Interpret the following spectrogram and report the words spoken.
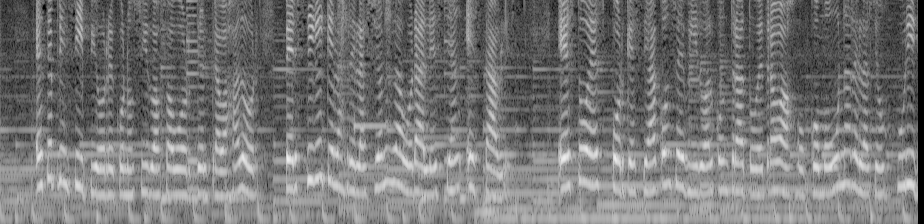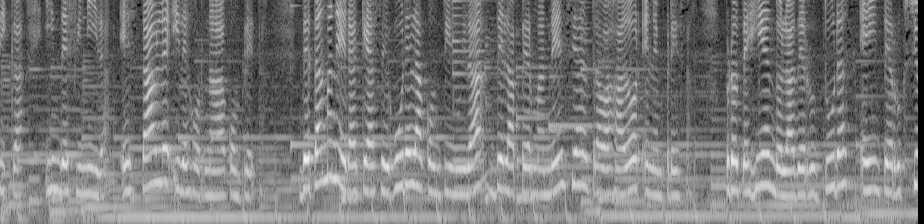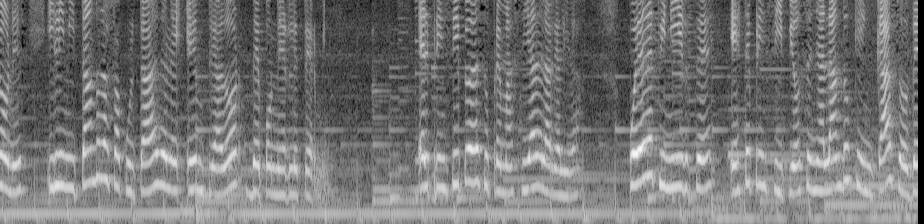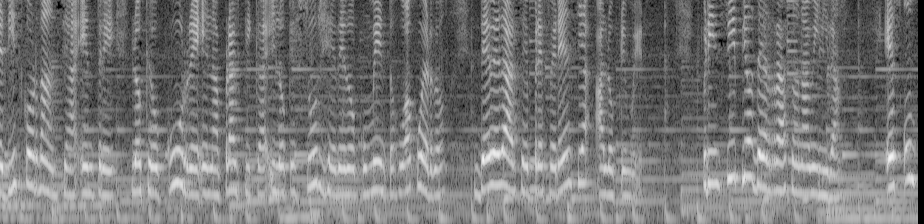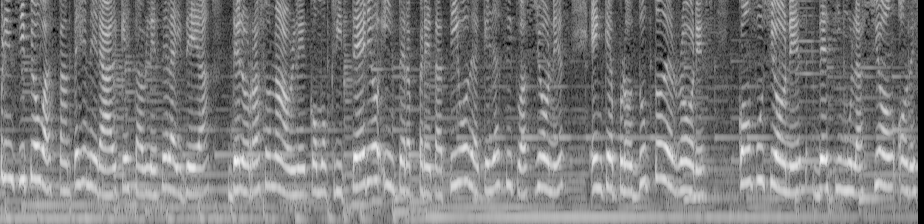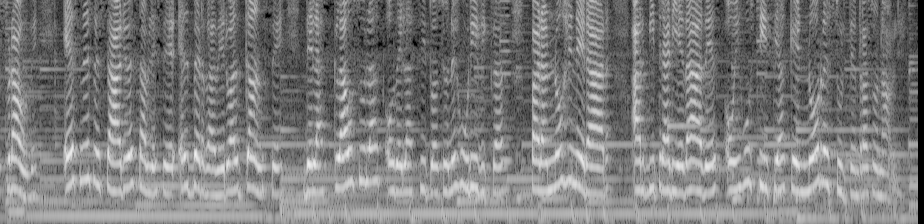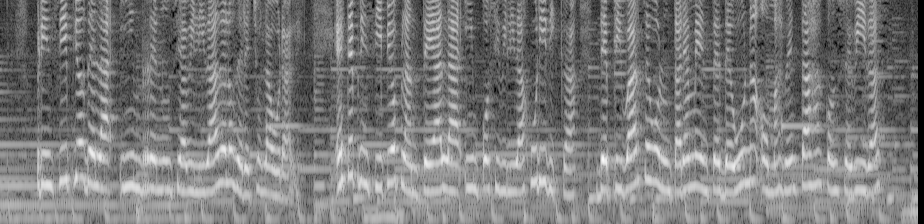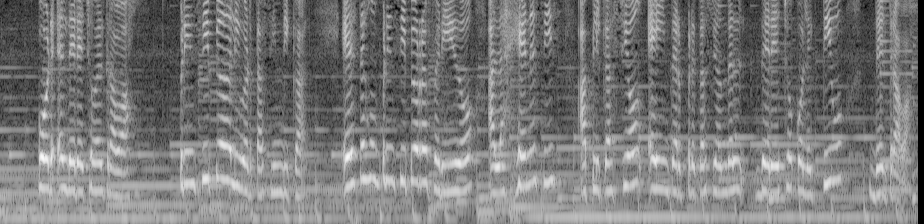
Este principio, reconocido a favor del trabajador, persigue que las relaciones laborales sean estables. Esto es porque se ha concebido al contrato de trabajo como una relación jurídica indefinida, estable y de jornada completa, de tal manera que asegure la continuidad de la permanencia del trabajador en la empresa protegiéndola de rupturas e interrupciones y limitando las facultades del empleador de ponerle término. El principio de supremacía de la realidad. Puede definirse este principio señalando que en caso de discordancia entre lo que ocurre en la práctica y lo que surge de documentos o acuerdos, debe darse preferencia a lo primero. Principio de razonabilidad. Es un principio bastante general que establece la idea de lo razonable como criterio interpretativo de aquellas situaciones en que producto de errores, confusiones, de simulación o de fraude, es necesario establecer el verdadero alcance de las cláusulas o de las situaciones jurídicas para no generar arbitrariedades o injusticias que no resulten razonables. Principio de la irrenunciabilidad de los derechos laborales. Este principio plantea la imposibilidad jurídica de privarse voluntariamente de una o más ventajas concebidas por el derecho del trabajo. Principio de libertad sindical. Este es un principio referido a la génesis, aplicación e interpretación del derecho colectivo del trabajo.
